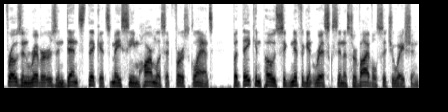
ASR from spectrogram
frozen rivers and dense thickets may seem harmless at first glance, but they can pose significant risks in a survival situation.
